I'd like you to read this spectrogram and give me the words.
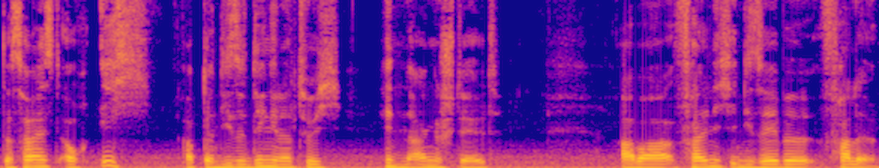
Das heißt, auch ich habe dann diese Dinge natürlich hinten angestellt, aber fall nicht in dieselbe Falle.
